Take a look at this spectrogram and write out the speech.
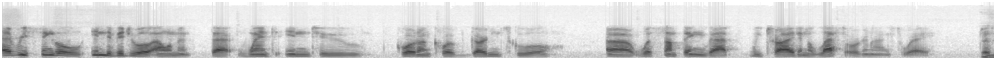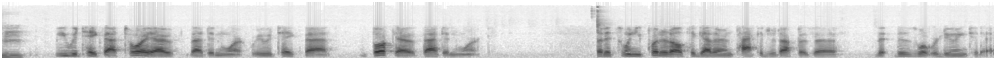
every single individual element that went into quote unquote garden school uh, was something that we tried in a less organized way. Just Mhm. we would take that toy out, that didn't work. We would take that book out, that didn't work. But it's when you put it all together and package it up as a th- this is what we're doing today.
